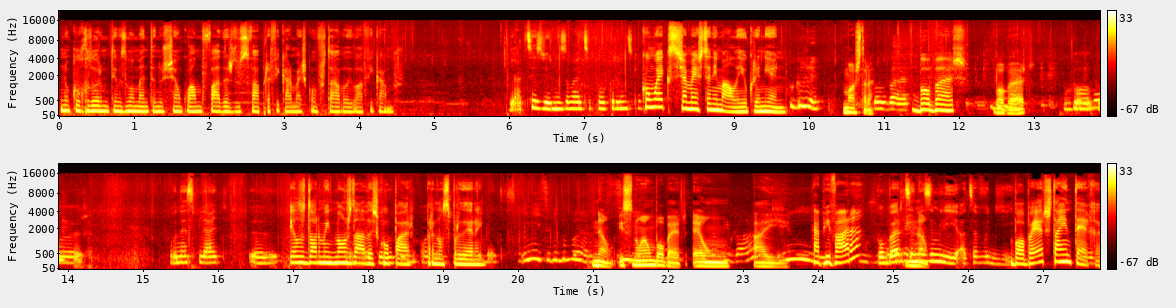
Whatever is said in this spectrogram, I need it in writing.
No corredor metemos uma manta no chão com almofadas do sofá para ficar mais confortável e lá ficámos. Як цей звір називається по-українськи? Como é que se chama este animal em ucraniano? Mostra. Bobar. Бобер. Бобер. Вони сплять. е, Eles dormem de mãos dadas com o par para não se perderem. Não, isso não é um bober, é um. Ai. Capivara? Бобер це Não. на землі, а це в воді. Bober está em terra.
